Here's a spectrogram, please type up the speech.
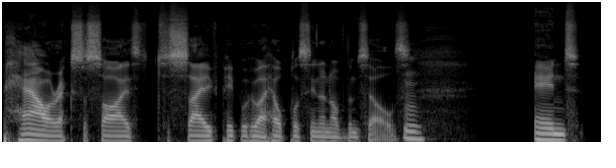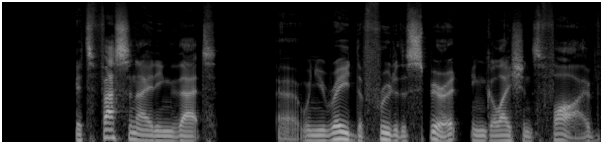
power exercised to save people who are helpless in and of themselves. Mm. And it's fascinating that uh, when you read the fruit of the Spirit in Galatians 5,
